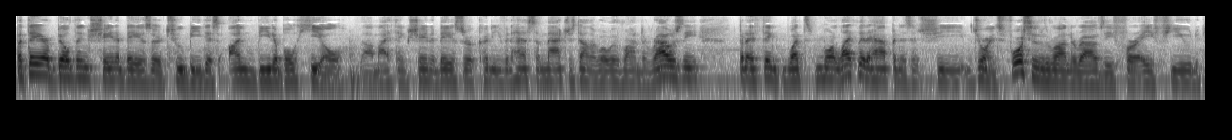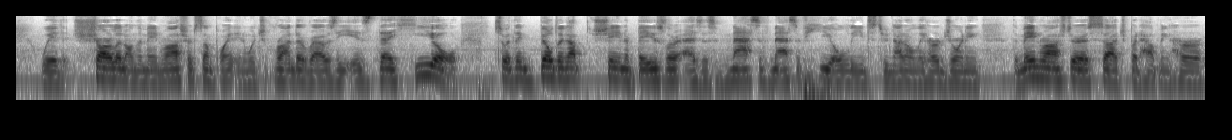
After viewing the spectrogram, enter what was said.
But they are building Shayna Baszler to be this unbeatable heel. Um, I think Shayna Baszler could even have some matches down the road with Ronda Rousey. But I think what's more likely to happen is that she joins forces with Ronda Rousey for a feud with Charlotte on the main roster at some point, in which Ronda Rousey is the heel. So I think building up Shayna Baszler as this massive, massive heel leads to not only her joining the main roster as such, but helping her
